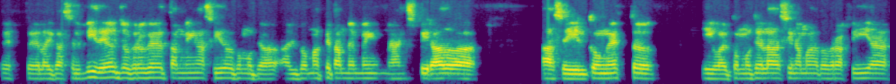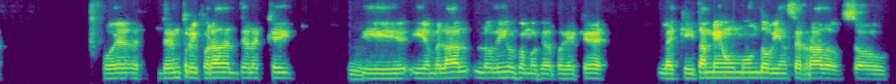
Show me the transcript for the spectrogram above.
este, like hacer videos, yo creo que también ha sido como que algo más que también me, me ha inspirado a, a seguir con esto. Igual como que la cinematografía fue dentro y fuera del, del skate. Mm. Y, y en verdad lo digo como que porque es que el skate también es un mundo bien cerrado, so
